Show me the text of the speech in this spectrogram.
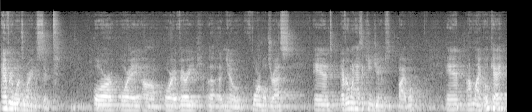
everyone's wearing a suit or, or, a, um, or a very uh, uh, you know, formal dress. And everyone has a King James Bible. And I'm like, okay.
